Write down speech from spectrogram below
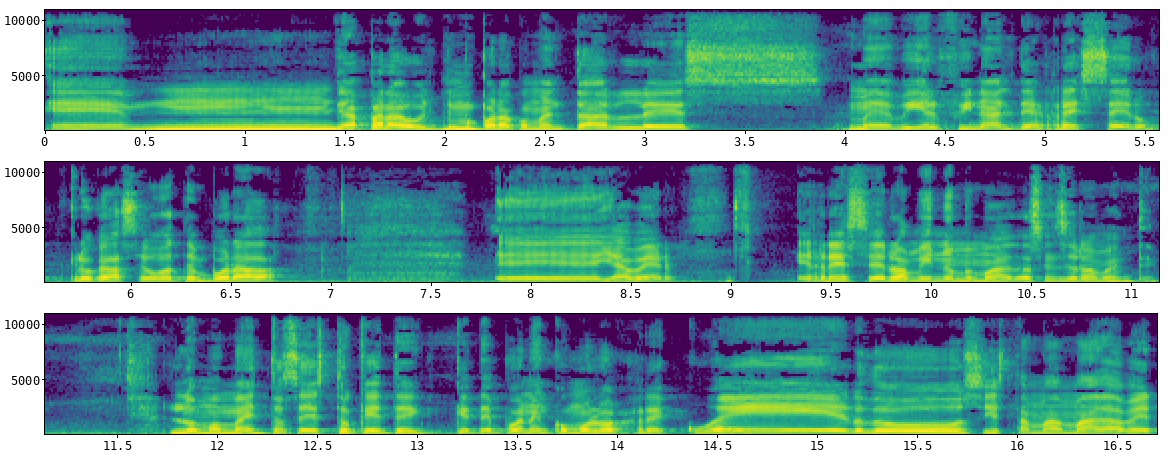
Eh, ya para último, para comentarles me vi el final de Recero, creo que la segunda temporada. Eh, y a ver, Recero a mí no me mata, sinceramente. Los momentos estos que te, que te ponen como los recuerdos y esta mamada. A ver,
